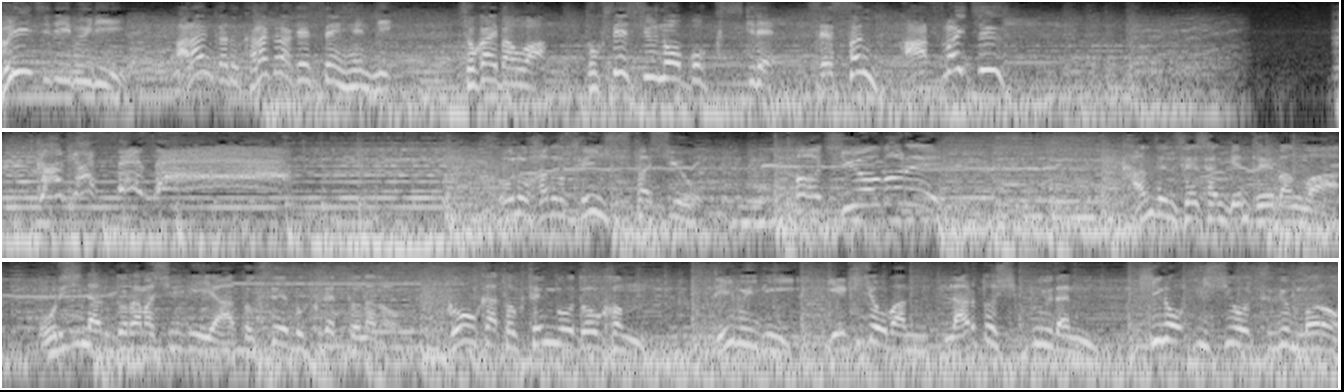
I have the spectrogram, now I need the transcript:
ブリーチ DVD アランカルカラクラ決戦編に。初回版は特製収納ボックス付きで絶賛発売中。カカシ先生！この葉の戦士たちよ立ち上がれ。完全生産限定版はオリジナルドラマ CD や特製ブックレットなど豪華特典を同梱。DVD 劇場版「ナルト疾風伝火の石を継ぐ者」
